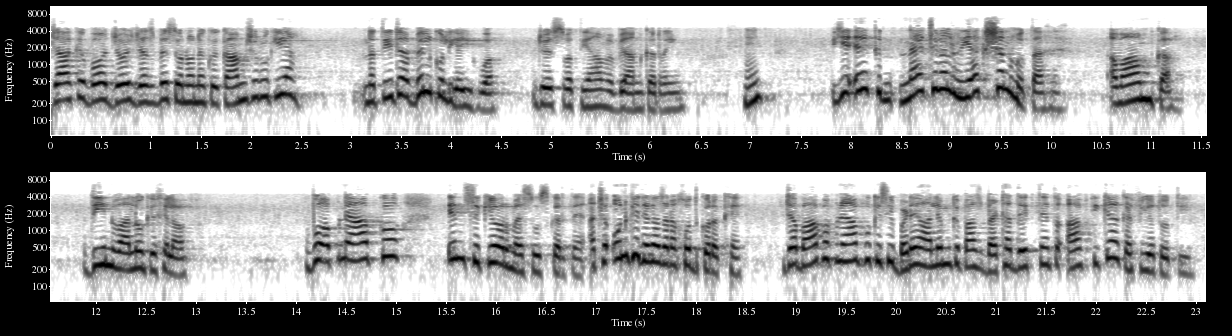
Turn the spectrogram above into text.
جا کے بہت جوش جذبے سے انہوں نے کوئی کام شروع کیا۔ نتیجہ بالکل یہی ہوا جو اس وقت یہاں میں بیان کر رہی ہوں۔ یہ ایک نیچرل ریئیکشن ہوتا ہے عوام کا، دین والوں کے خلاف۔ وہ اپنے آپ کو انسیکیور محسوس کرتے ہیں۔ اچھا ان کی جگہ ذرا خود کو رکھیں۔ جب آپ اپنے آپ کو کسی بڑے عالم کے پاس بیٹھا دیکھتے ہیں تو آپ کی کیا کیفیت ہوتی ہے؟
